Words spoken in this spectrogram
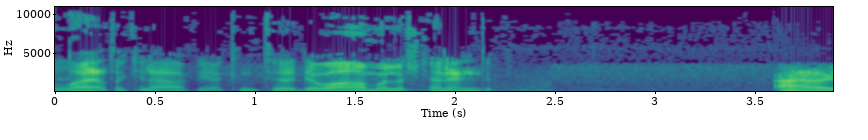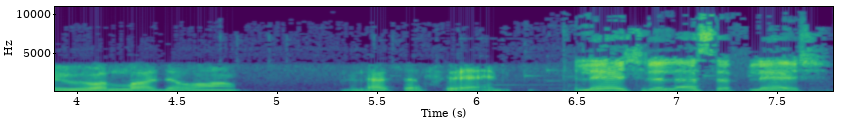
الله يعطيك العافية. كنت دوام ولا إيش كان عندك؟ أي والله دوام للأسف يعني ليش للأسف ليش؟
